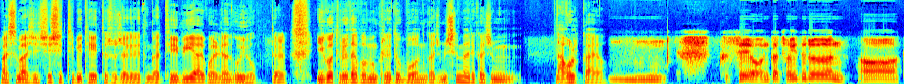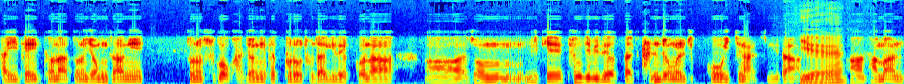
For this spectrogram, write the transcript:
말씀하신 CCTV 데이터 조작이라든가 DVR 관련 의혹들 이거 들여다보면 그래도 무언가 좀 실마리가 좀 나올까요? 음, 글쎄요. 그러니까 저희들은 어, 다 이 데이터나 또는 영상이 또는 수거 과정이 100% 조작이 됐거나 어, 좀 이렇게 편집이 되었다 단정을 짓고 있지는 않습니다. 예. 아, 다만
